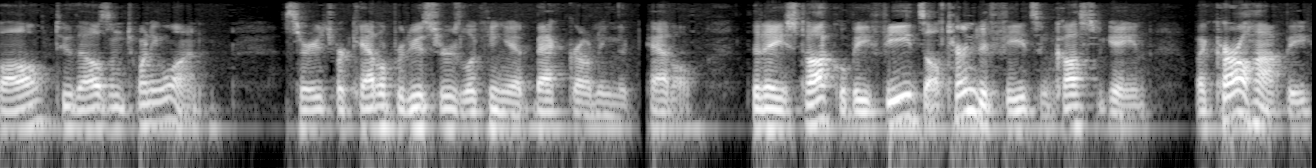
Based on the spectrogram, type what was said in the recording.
Fall 2021, a series for cattle producers looking at backgrounding their cattle. Today's talk will be Feeds, Alternative Feeds, and Cost of Gain by Karl Hoppe,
